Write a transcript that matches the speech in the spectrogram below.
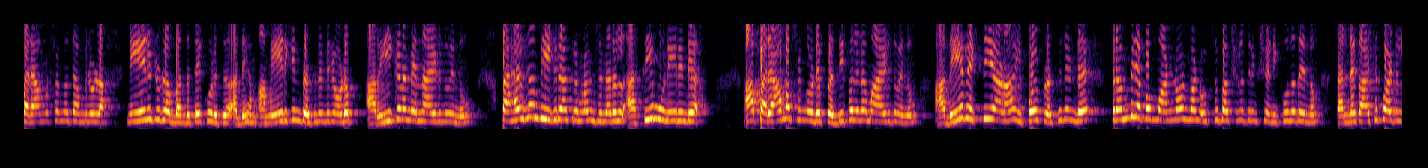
പരാമർശങ്ങൾ തമ്മിലുള്ള നേരിട്ടുള്ള ബന്ധത്തെക്കുറിച്ച് അദ്ദേഹം അമേരിക്കൻ പ്രസിഡന്റിനോട് അറിയിക്കണമെന്നായിരുന്നുവെന്നും പഹൽഗാം ഭീകരാക്രമണം ജനറൽ അസീം മുനീറിന്റെ ആ പരാമർശങ്ങളുടെ പ്രതിഫലനമായിരുന്നുവെന്നും അതേ വ്യക്തിയാണ് ഇപ്പോൾ പ്രസിഡന്റ് ട്രംപിനൊപ്പം വൺ ഓൺ വൺ ഉച്ചഭക്ഷണത്തിന് ക്ഷണിക്കുന്നതെന്നും തന്റെ കാഴ്ചപ്പാടിൽ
